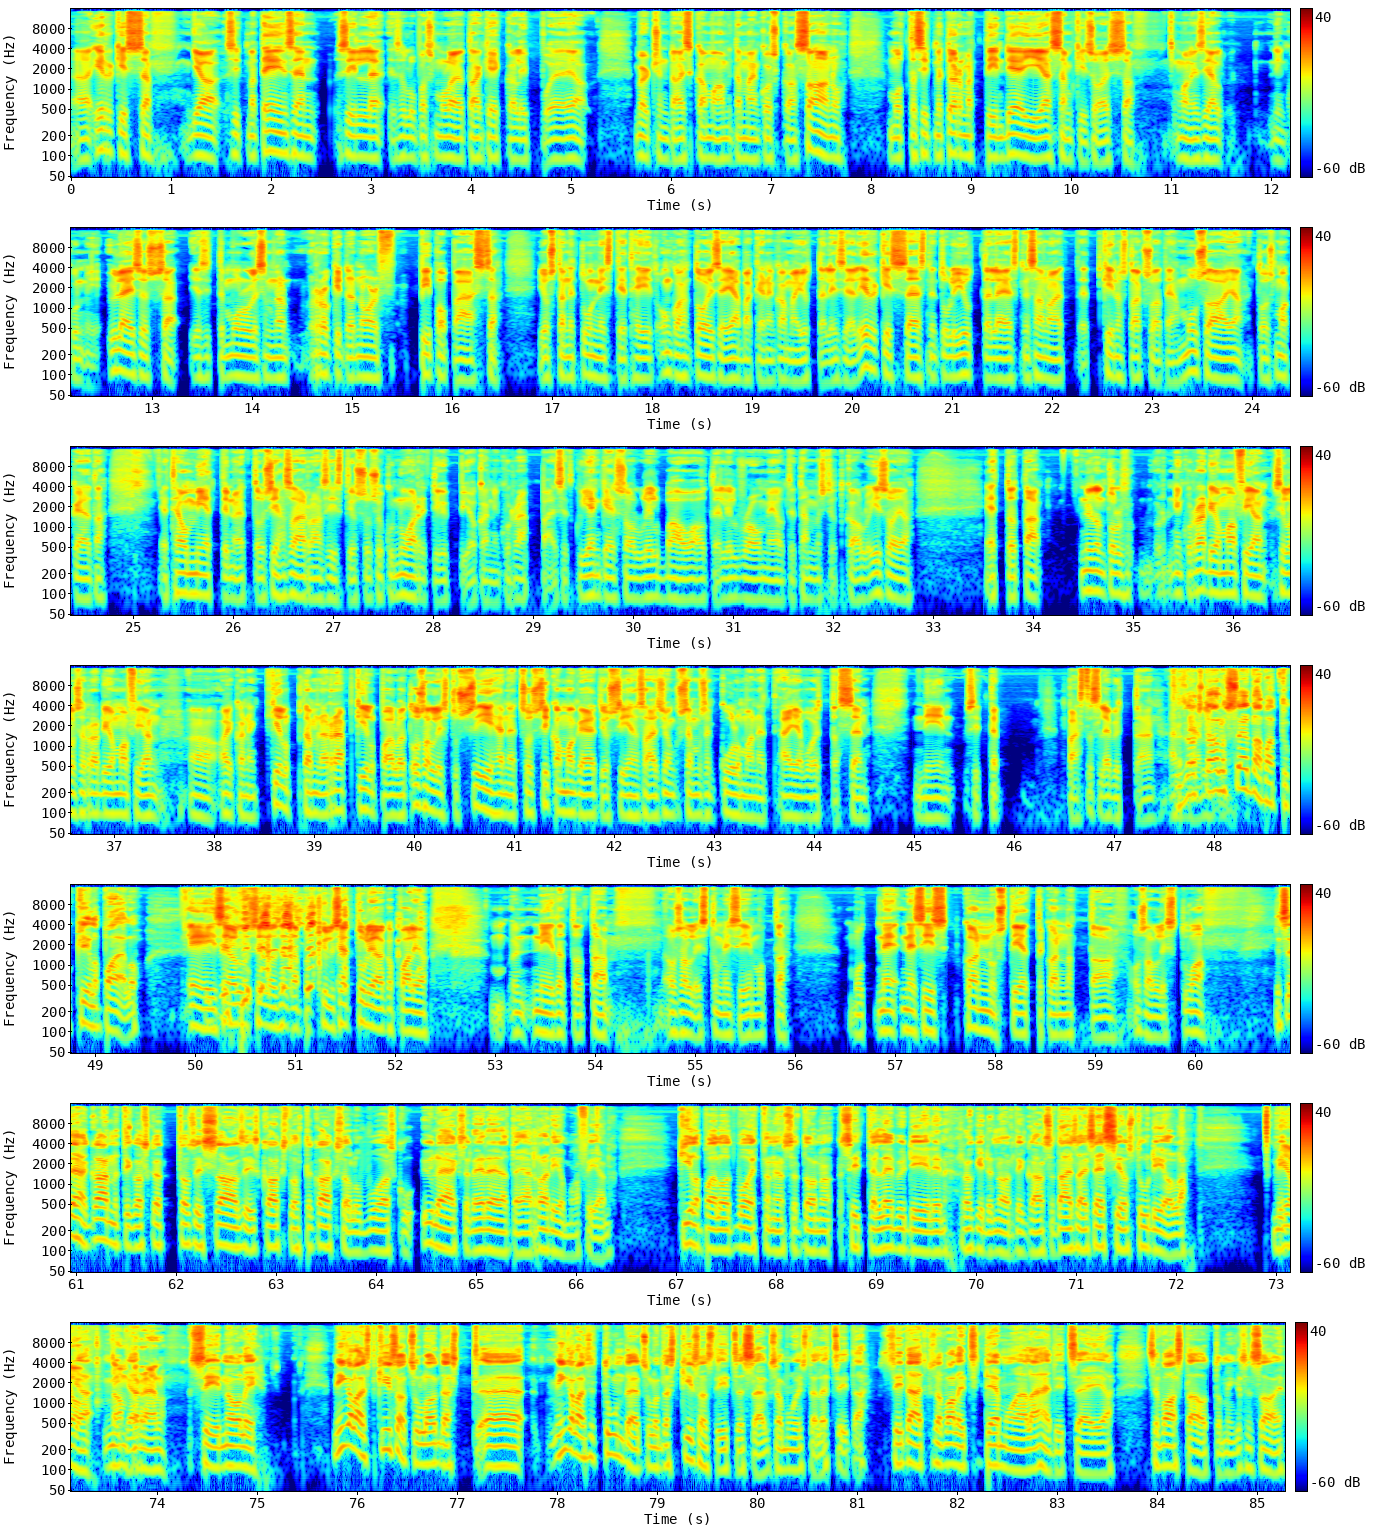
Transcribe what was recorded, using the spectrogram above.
ää, Irkissä. Ja sitten mä tein sen sille ja se lupasi mulle jotain keikkalippuja ja merchandise-kamaa, mitä mä en koskaan saanut. Mutta sitten me törmättiin DJSM-kisoissa. Mä olin siellä niin kuin yleisössä ja sitten mulla oli semmoinen Rocky the North pipo päässä, josta ne tunnisti, että hei, onkohan toisen jäbä, kenen kanssa mä juttelin siellä Irkissä, ja sitten ne tuli juttelemaan, ja sitten ne sanoi, että, että kiinnostaako sua tehdä musaa, ja että olisi makeata. Että he on miettinyt, että olisi ihan sairaan siisti, jos olisi joku nuori tyyppi, joka niinku räppäisi. Et kun Jenkeissä on ollut Lil Bow Wow ja Lil Romeo ja tämmöistä, jotka on ollut isoja. Että tota, nyt on tullut niin kuin radiomafian, silloisen radiomafian ää, aikainen kilp, tämmöinen rap-kilpailu, että osallistu siihen, että se olisi sikamagea, että jos siihen saisi jonkun semmoisen kulman, että äijä voittaa sen, niin sitten päästäisiin levyttämään. Siis onko tämä ollut se tapattu kilpailu? Ei se ollut silloin se tapa, kyllä sieltä tuli aika paljon niitä tota, osallistumisia, mutta, mutta ne, ne siis kannusti, että kannattaa osallistua. Ja sehän kannatti, koska tosissaan siis 2002 ollut vuosi, kun Yleäksen edeltäjän Radiomafian kilpailu olet voittanut, jossa ton sitten levydiilin Rocky the Nortin kanssa, tai sai Session Studiolla, mikä, Joo, mikä siinä oli. Minkälaiset kisat sulla on tästä, äh, minkälaiset tunteet sulla on tästä kisasta itsessään, kun sä muistelet sitä? Sitä, että kun sä valitsit demoa ja lähetit sen ja se vastaanotto, minkä se sai.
